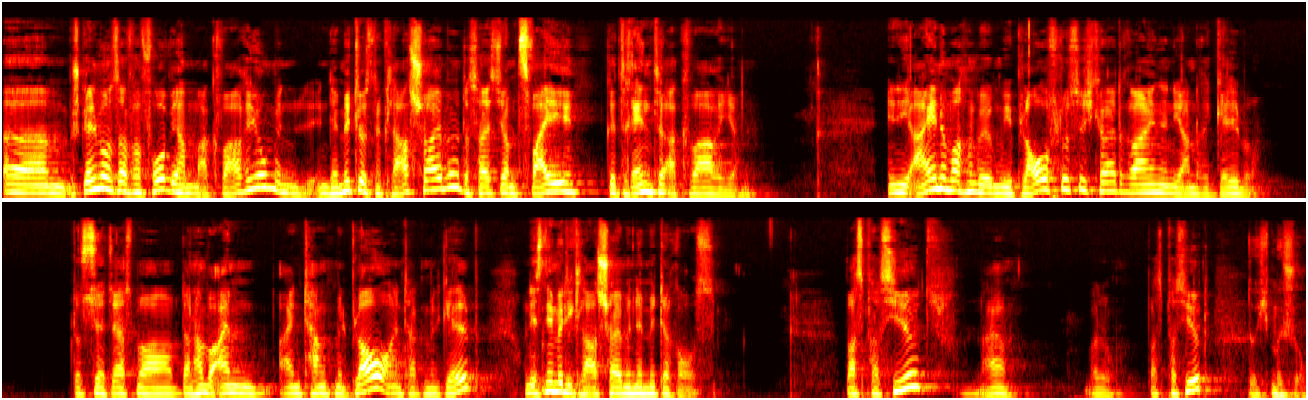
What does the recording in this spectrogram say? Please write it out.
Ähm, stellen wir uns einfach vor, wir haben ein Aquarium, in, in der Mitte ist eine Glasscheibe, das heißt, wir haben zwei getrennte Aquarien. In die eine machen wir irgendwie blaue Flüssigkeit rein, in die andere gelbe. Das ist jetzt erstmal, dann haben wir einen, einen Tank mit blau, einen Tank mit gelb und jetzt nehmen wir die Glasscheibe in der Mitte raus. Was passiert? Naja, also, was passiert? Durchmischung.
